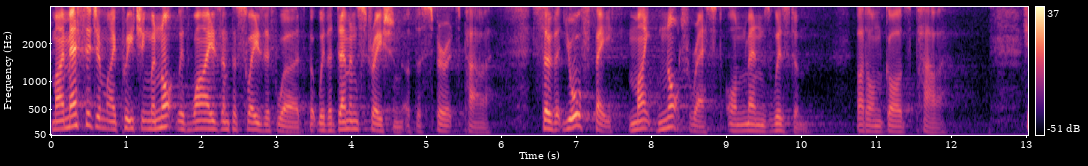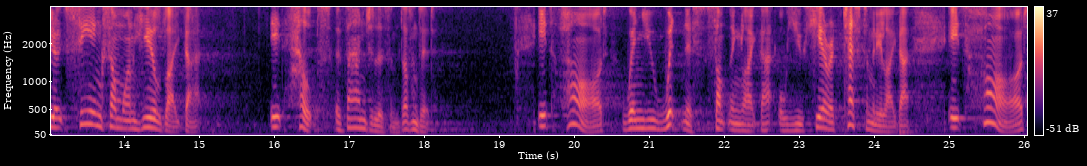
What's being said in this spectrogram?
My message and my preaching were not with wise and persuasive words, but with a demonstration of the Spirit's power, so that your faith might not rest on men's wisdom, but on God's power. You know, seeing someone healed like that, it helps evangelism, doesn't it? It's hard when you witness something like that or you hear a testimony like that. It's hard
